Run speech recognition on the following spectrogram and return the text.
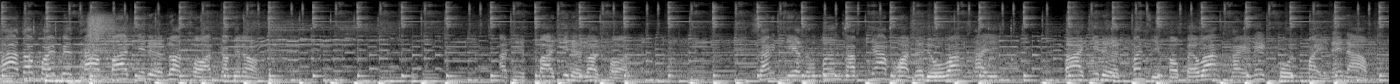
ท่าต้องไปเป็นท่าปลาที่เดินรอดคอนครับพี่น้องอันนี้ปลาที่เดินรอดคอนสังเกตเบิ้งครับย่ามหอดฤดูว่างไข่ปลาที่เดินมันสิเขาไปว่างไข่ในโคนใหม่ในน้ำมัน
